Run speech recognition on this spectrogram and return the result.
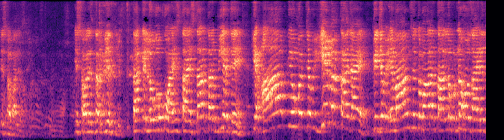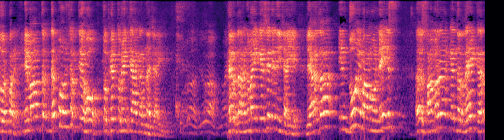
اس حوالے سے۔ اس حوالے سے تربیت کی۔ تاکہ لوگوں کو آہستہ آہستہ تربیت دیں کہ آپ کے اوپر جب یہ وقت آ جائے کہ جب امام سے تمہارا تعلق نہ ہو ظاہری طور پر، امام تک نہ پہنچ سکتے ہو، تو پھر تمہیں کیا کرنا چاہیے؟ پھر رہنمائی کیسے دینی چاہیے؟ لہذا ان دو اماموں نے اس سامرہ کے اندر رہ کر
